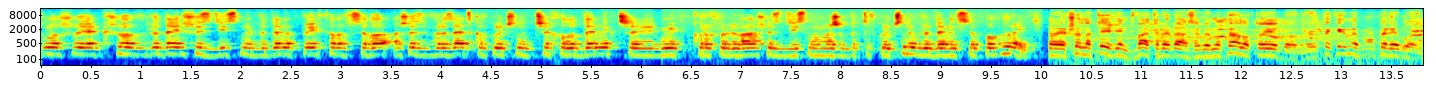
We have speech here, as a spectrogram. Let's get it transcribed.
Тому що якщо в людей щось дійсно, людина поїхала в село, а щось в розетку включено, чи холодильник, чи мікрохвильова, щось дійсно може бути включено, в людини все погорить. Ну, якщо на тиждень два-три рази вимикало, то і добре. І такими перебоями.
